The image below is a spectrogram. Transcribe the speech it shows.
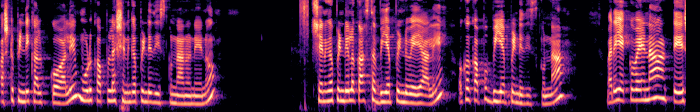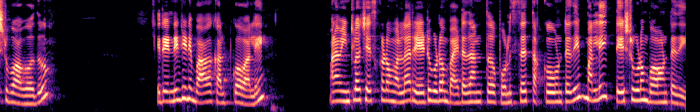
ఫస్ట్ పిండి కలుపుకోవాలి. మూడు కప్పుల శనగపిండి తీసుకున్నాను నేను. శనగపిండిలో కాస్త బియ్యపిండి వేయాలి. ఒక కప్పు బియ్యపిండి తీసుకున్నా. మరి ఎక్కువైనా టేస్ట్ బాగోదు. ఈ రెండింటిని బాగా కలుపుకోవాలి. మనం ఇంట్లో చేసుకోవడం వల్ల రేటు కూడా బయట దానితో పోలిస్తే తక్కువ ఉంటుంది మళ్ళీ టేస్ట్ కూడా బాగుంటుంది.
